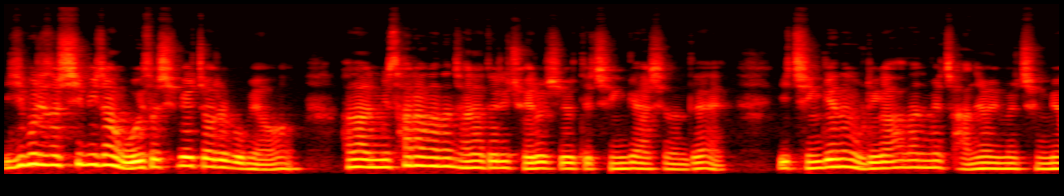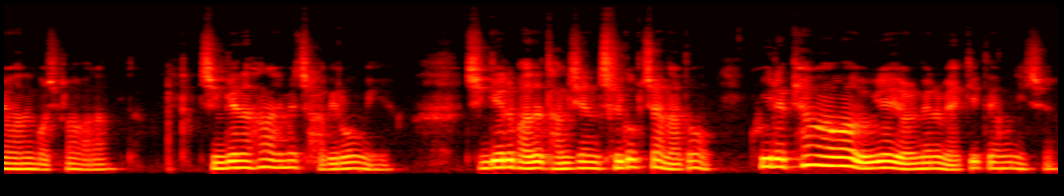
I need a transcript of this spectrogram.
히브리서 12장 5에서 11절을 보면 하나님이 사랑하는 자녀들이 죄를 지을 때 징계하시는데 이 징계는 우리가 하나님의 자녀임을 증명하는 것이라 말합니다. 징계는 하나님의 자비로움이에요. 징계를 받을 당시에는 즐겁지 않아도 그 일에 평화와 의의 열매를 맺기 때문이죠.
